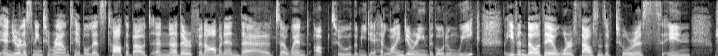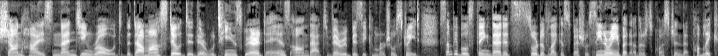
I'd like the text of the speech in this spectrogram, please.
And you're listening to Roundtable. Let's talk about another phenomenon that uh, went up to the media headline during the Golden Week. Even though there were thousands of tourists in Shanghai's Nanjing Road, the Dama still did their routine square dance on that very busy commercial street. Some people think that it's sort of like a special scenery, but others question that public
